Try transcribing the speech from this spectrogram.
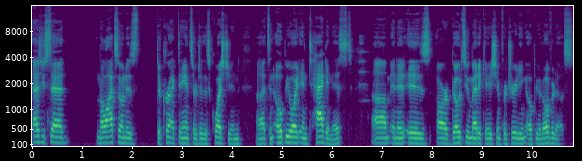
as you said, naloxone is the correct answer to this question. Uh, it's an opioid antagonist, um, and it is our go to medication for treating opioid overdose.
